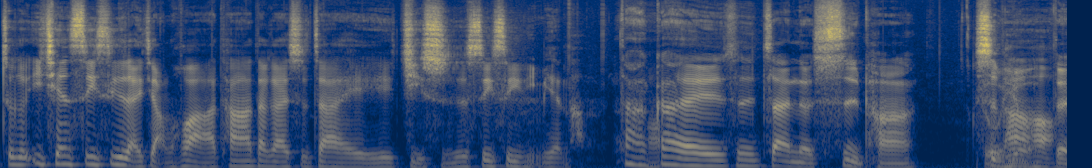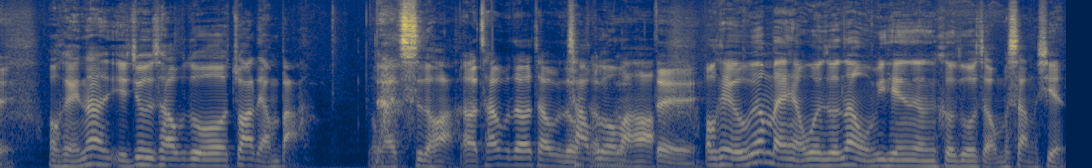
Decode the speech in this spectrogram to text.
这个一千 CC 来讲的话，它大概是在几十 CC 里面呢？大概是占了四趴，四趴哈。对，OK，那也就是差不多抓两把。我来吃的话啊，差不多，差不多，差不多嘛哈。对，OK，我原本想问说，那我们一天能喝多少？我们上限。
